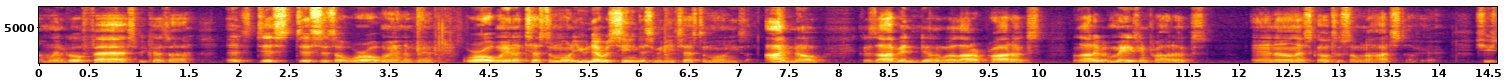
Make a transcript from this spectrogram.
I'm going to go fast because uh, it's this this is a whirlwind event, whirlwind of testimony. You've never seen this many testimonies. I know because I've been dealing with a lot of products, a lot of amazing products. And uh, let's go to some of the hot stuff here.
